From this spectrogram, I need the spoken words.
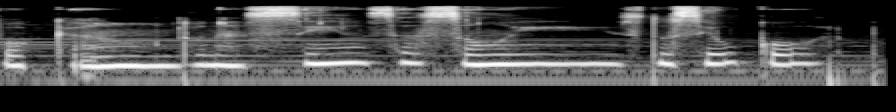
focando nas sensações do seu corpo.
